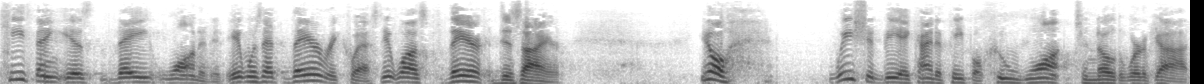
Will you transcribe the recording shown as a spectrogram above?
key thing is they wanted it. It was at their request. It was their desire. You know, we should be a kind of people who want to know the Word of God.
